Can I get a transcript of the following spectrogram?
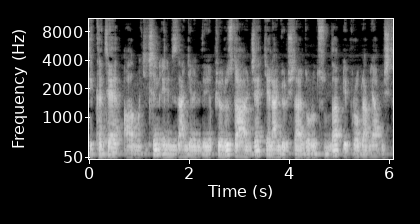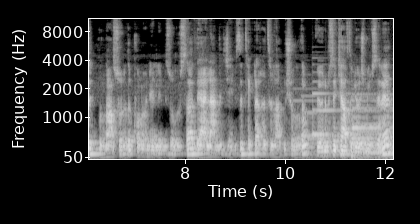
dikkate almak için elimizden geleni de yapıyoruz. Daha önce gelen görüşler doğrultusunda bir program yapmıştık. Bundan sonra da konu önerileriniz olursa değerlendireceğimizi tekrar hatırlatmış olalım. Ve önümüzdeki hafta görüşmek üzere.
